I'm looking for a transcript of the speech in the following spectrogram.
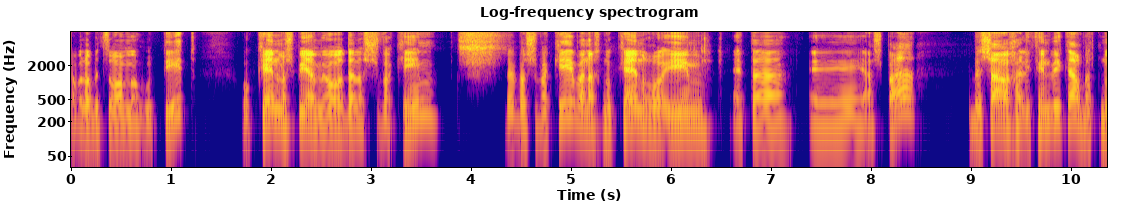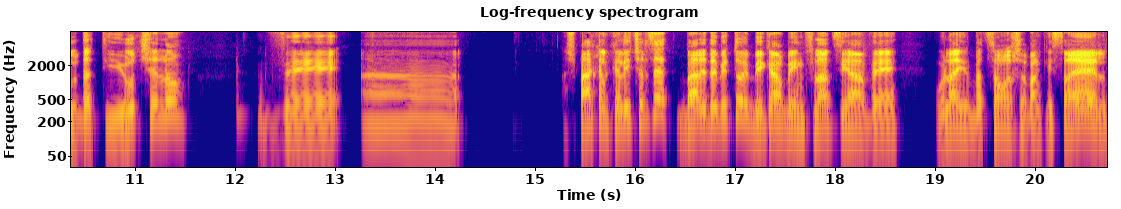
אבל לא בצורה מהותית. הוא כן משפיע מאוד על השווקים, ובשווקים אנחנו כן רואים את ההשפעה בשער החליפין בעיקר, בתנודתיות שלו, וההשפעה הכלכלית של זה באה לידי ביטוי בעיקר באינפלציה ואולי בצורך של בנק ישראל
